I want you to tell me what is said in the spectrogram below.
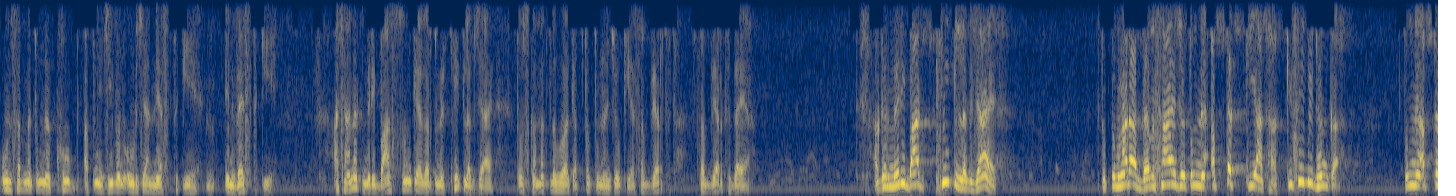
उन सब में तुमने खूब अपनी जीवन ऊर्जा न्यस्त की है इन्वेस्ट की है। अचानक मेरी बात सुन के अगर तुम्हें ठीक लग जाए तो उसका मतलब हुआ कि अब तक तुमने जो किया सब व्यर्थ था, सब व्यर्थ गया। अगर मेरी बात ठीक लग जाए तो तुम्हारा व्यवसाय जो तुमने अब तक किया था, किसी भी ढंग का, तुमने अब तक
